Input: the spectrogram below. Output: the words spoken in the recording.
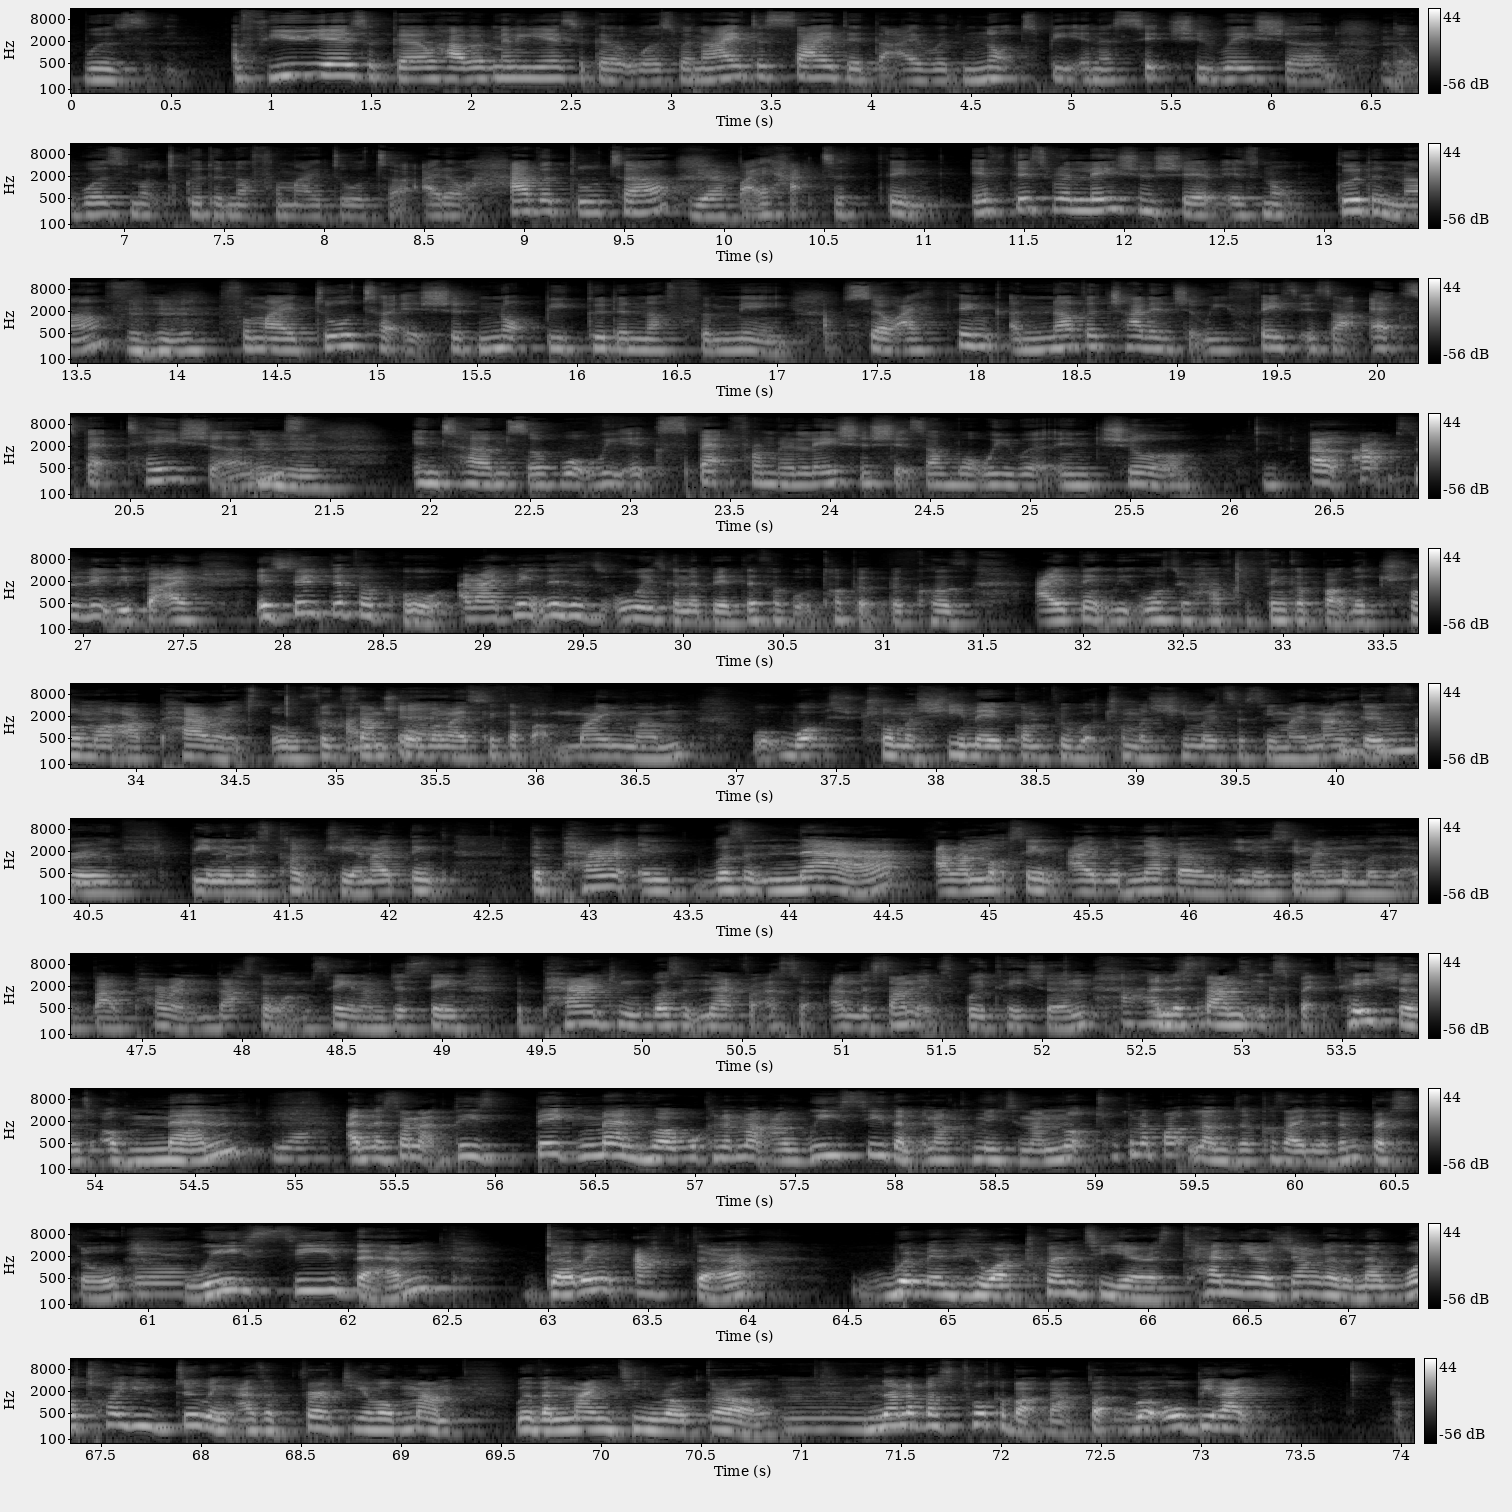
was a few years ago, however many years ago it was, when I decided that I would not be in a situation that was not good enough for my daughter. I don't have a daughter, Yeah. but I had to think if this relationship is not good enough Mm-hmm. for my daughter, it should not be good enough for me. So I think another challenge that we face is our expectations Mm-hmm. in terms of what we expect from relationships and what we will endure. Uh, absolutely, but I it's so difficult, and I think this is always going to be a difficult topic because I think we also have to think about the trauma our parents, or for example, when I think about my mum, what, what trauma she may have gone through, what trauma she may have seen my nan go through being in this country, and I think the parenting wasn't there, and I'm not saying I would never, you know, say my mum was a bad parent. That's not what I'm saying. I'm just saying the parenting wasn't there for us to understand exploitation, understand expectations of men, Yeah. understand that these big men who are walking around and we see them in our community and i'm not talking about london because i live in bristol Yeah. we see them going after women who are 20 years 10 years younger than them what are you doing as a 30 year old man with a 19 year old girl mm. none of us talk about that but we'll all be like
